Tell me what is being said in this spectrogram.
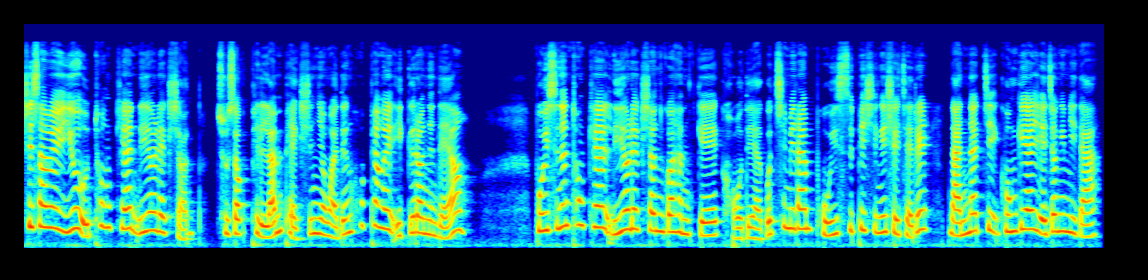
시사회 이후 통쾌한 real 액션, 추석 필람 백신 영화 등 호평을 이끌었는데요. 보이스는 통쾌한 real 액션과 함께 거대하고 치밀한 보이스 피싱의 실체를 낱낱이 공개할 예정입니다.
